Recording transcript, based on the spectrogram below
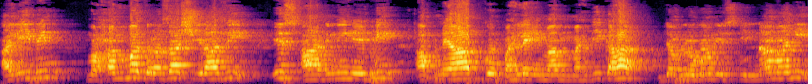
علی بن محمد رضا شیرازی اس آدمی نے بھی اپنے آپ کو پہلے امام مہدی کہا، جب لوگوں نے اس کی نہ مانی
